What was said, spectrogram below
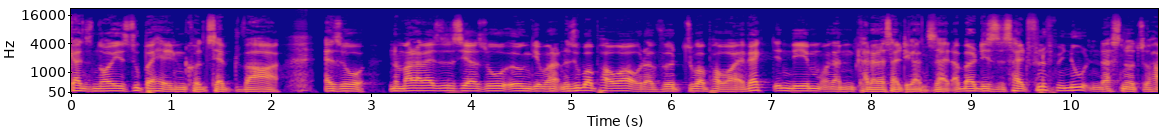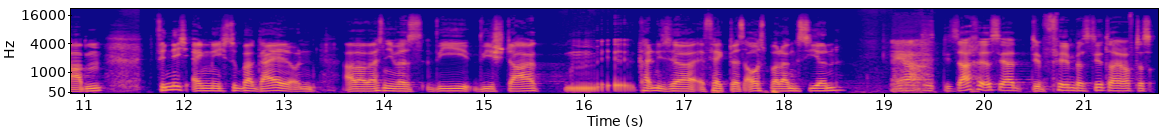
ganz neues Superheldenkonzept war. Also normalerweise ist es ja so, irgendjemand hat eine Superpower oder wird Superpower erweckt in dem und dann kann er das halt die ganze Zeit. Aber dieses halt fünf Minuten, das nur zu haben, finde ich eigentlich super geil und aber weiß nicht, was, wie, wie stark äh, kann dieser Effekt das ausbalancieren? Naja, die Sache ist ja, der Film basiert darauf, dass,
